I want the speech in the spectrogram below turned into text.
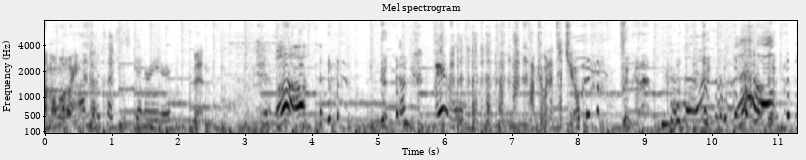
I'm on my way. I'm gonna touch this generator. Bet. Ah! Barrel. I'm coming to touch you.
